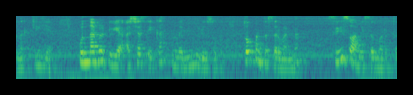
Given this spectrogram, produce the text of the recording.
नक्की लिहा. पुन्हा भेटूया अशाच एका नवीन व्हिडिओसोबत. तोपर्यंत सर्वांना श्री स्वामी समर्थ.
